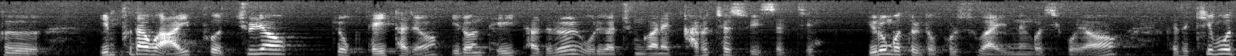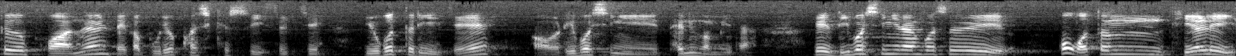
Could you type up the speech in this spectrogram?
그 인풋하고 아웃풋 출력 쪽 데이터죠. 이런 데이터들을 우리가 중간에 가로챌 수 있을지 이런 것들도 볼 수가 있는 것이고요. 그래서 키보드 보안을 내가 무력화시킬 수 있을지 이것들이 이제 어, reversing이 되는 겁니다. reversing이라는 것을 꼭 어떤 DLL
